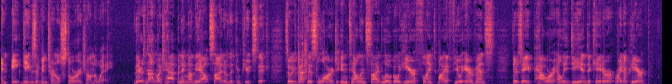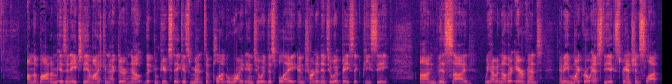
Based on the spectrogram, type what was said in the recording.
and 8 gigs of internal storage on the way. There's not much happening on the outside of the compute stick. So we've got this large Intel Inside logo here, flanked by a few air vents. There's a power LED indicator right up here. On the bottom is an HDMI connector. Now, the compute stick is meant to plug right into a display and turn it into a basic PC. On this side, we have another air vent and a micro SD expansion slot.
